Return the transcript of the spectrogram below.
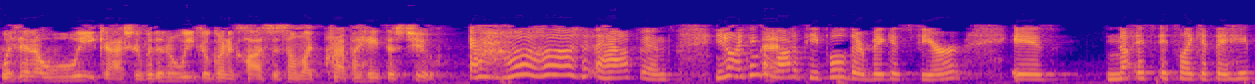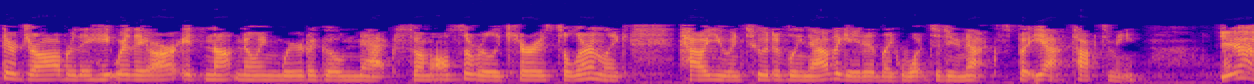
Within a week, actually, within a week of going to classes, I'm like, crap, I hate this too. happens. You know, I think a lot of people, their biggest fear is no, it's it's like if they hate their job or they hate where they are, it's not knowing where to go next. So I'm also really curious to learn like how you intuitively navigated like what to do next. But yeah, talk to me. Yeah.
